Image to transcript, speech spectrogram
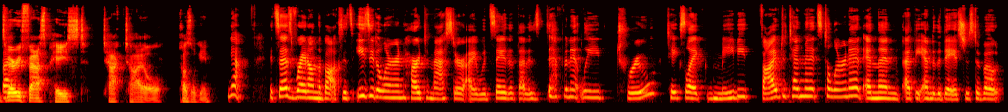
It's but, very fast paced, tactile puzzle game. Yeah. It says right on the box, it's easy to learn, hard to master. I would say that that is definitely true. Takes like maybe five to 10 minutes to learn it. And then at the end of the day, it's just about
